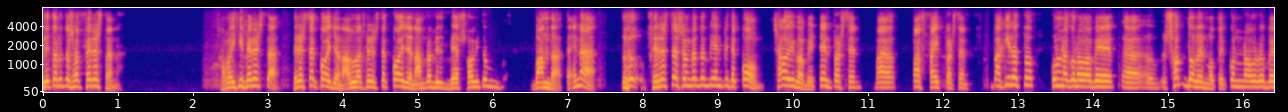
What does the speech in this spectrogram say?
ভেতরে তো সব ফেরেস্তা না। সবাই কি ফেরেস্তা ফেরেস্তা কয়জন? আল্লাহর ফেরেস্তা কয়জন? আমরা সবই তো বান্দা, তাই না? তো ফেরেস্তার সংখ্যা তো বিএনপিতে কম, স্বাভাবিকভাবে টেন পার্সেন্ট বা পাঁচ ফাইভ পার্সেন্ট বাকিরা তো কোনো না কোনো ভাবে সব দলের মতো কোন না কোনো ভাবে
